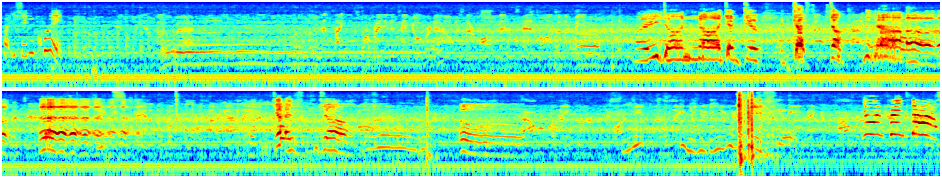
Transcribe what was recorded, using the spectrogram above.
thought you said you quit. Uh, I don't know what to do. I just don't know. Just don't. Oh. Noah and Friends calls.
